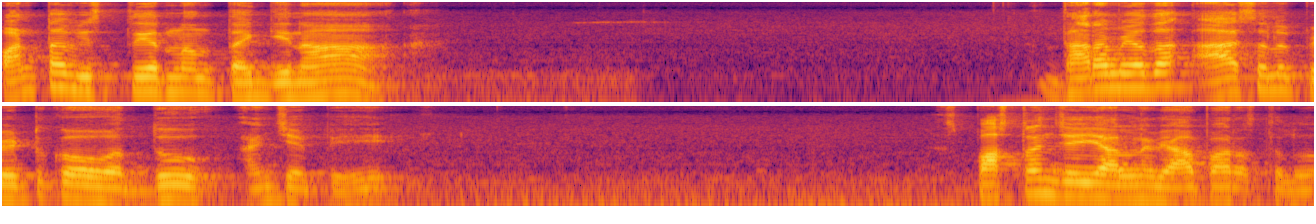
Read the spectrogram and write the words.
పంట విస్తీర్ణం తగ్గినా ధర మీద ఆశలు పెట్టుకోవద్దు అని చెప్పి స్పష్టం చేయాలని వ్యాపారస్తులు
